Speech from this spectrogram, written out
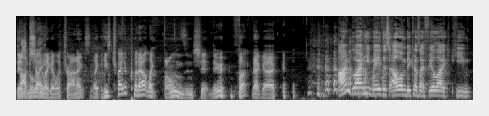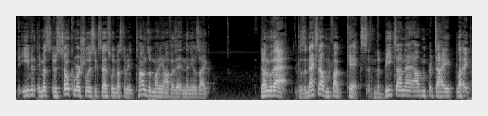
digitally, like electronics, like he's trying to put out like phones and shit, dude. Fuck that guy. I'm glad he made this album because I feel like he even it must it was so commercially successful. He must have made tons of money off of it, and then he was like, done with that because the next album fuck kicks. The beats on that album are tight. Like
